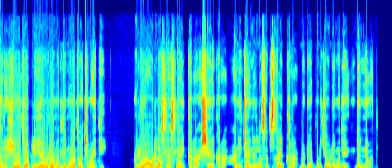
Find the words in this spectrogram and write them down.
तर ही होती आपली या व्हिडिओमधली महत्त्वाची माहिती. व्हिडिओ आवडला असल्यास लाईक करा शेअर करा आणि चॅनलला सबस्क्राईब करा. भेटूया पुढच्या व्हिडिओमध्ये. धन्यवाद.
